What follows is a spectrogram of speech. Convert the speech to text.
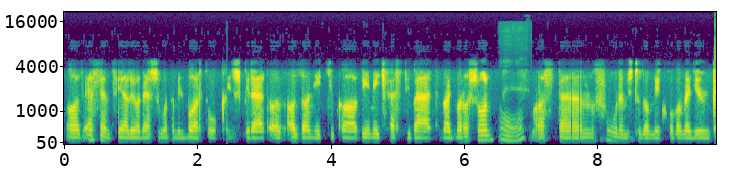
az eszenci előadásomat, amit Bartók inspirált, az, azzal nyitjuk a V4 Fesztivált Nagymaroson. Oh. Aztán, fú, nem is tudom még hova megyünk.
